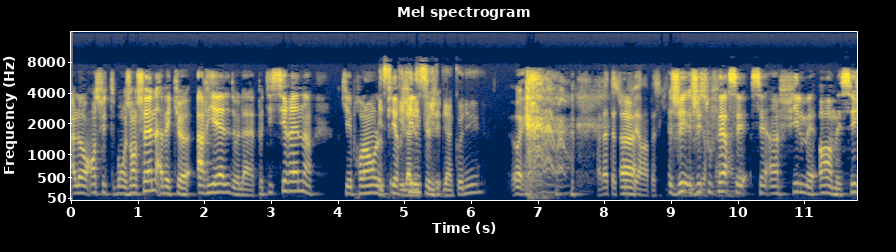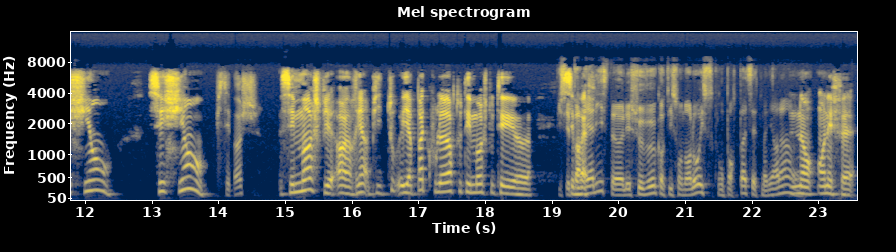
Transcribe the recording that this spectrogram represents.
Alors ensuite, bon, j'enchaîne avec euh, Ariel de la Petite Sirène, qui est probablement le Et pire et la film que j'ai. bien connue. Ouais. Ah là, t'as souffert, hein, parce qu'il. il j'ai souffert. C'est c'est un film, mais oh, mais c'est chiant. C'est chiant. Puis c'est moche. C'est moche. Puis oh, rien. Puis tout. Il y a pas de couleur. Tout est moche. Tout est. euh, Puis c'est pas bref. réaliste, euh, les cheveux, quand ils sont dans l'eau, ils se comportent pas de cette manière-là. Non, en effet.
